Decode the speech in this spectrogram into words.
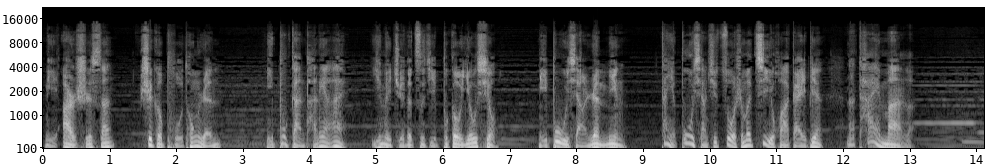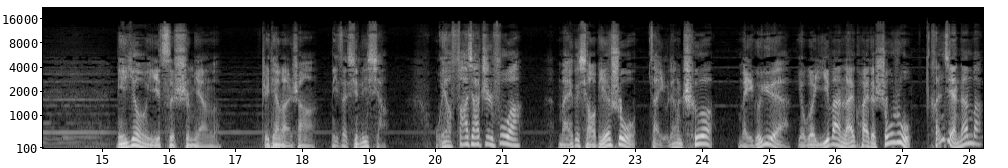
你二十三，是个普通人，你不敢谈恋爱，因为觉得自己不够优秀；你不想认命，但也不想去做什么计划改变，那太慢了。你又一次失眠了。这天晚上，你在心里想：我要发家致富啊，买个小别墅，再有辆车，每个月有个一万来块的收入，很简单吧？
